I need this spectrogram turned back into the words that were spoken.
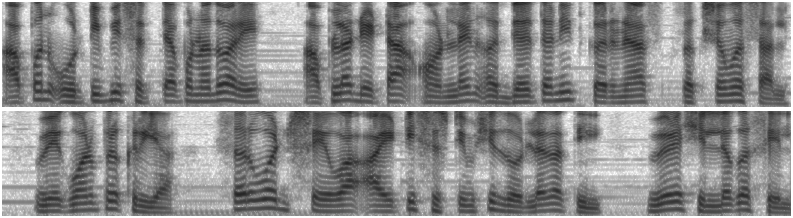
आपण ओ टी पी सत्यापनाद्वारे आपला डेटा ऑनलाईन अद्यतनित करण्यास सक्षम असाल. वेगवान प्रक्रिया. सर्व सेवा आय टी सिस्टीमशी जोडल्या जातील. वेळ शिल्लक असेल.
